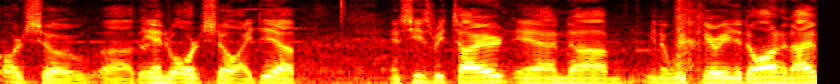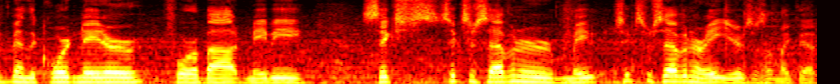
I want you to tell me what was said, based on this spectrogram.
art show, uh, the annual art show idea. And she's retired, and um, you know we've carried it on. And I've been the coordinator for about maybe six, six or seven, or maybe six or seven or eight years, or something like that.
